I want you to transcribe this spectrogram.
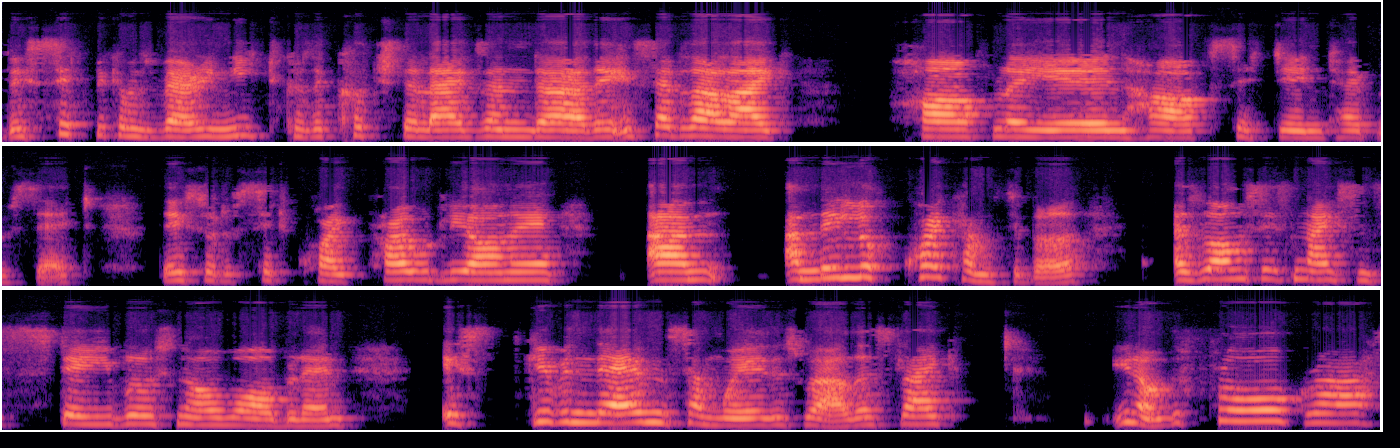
The sit becomes very neat because they cutch the legs and uh, they instead of that like half lay in, half sit in type of sit, they sort of sit quite proudly on it. Um, and they look quite comfortable as long as it's nice and stable, it's not wobbling. It's giving them somewhere as well. It's like you know, the floor, grass,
